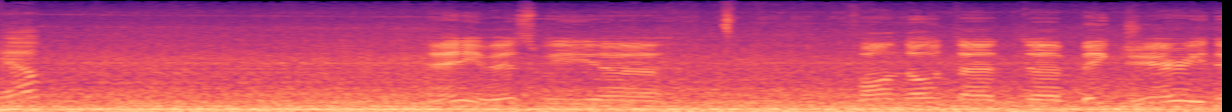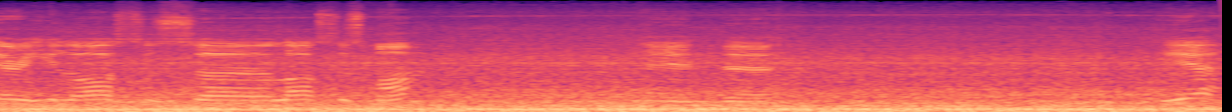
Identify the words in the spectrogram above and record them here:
Yep. anyways we uh, found out that uh, big jerry there he lost his uh, lost his mom and uh, yeah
